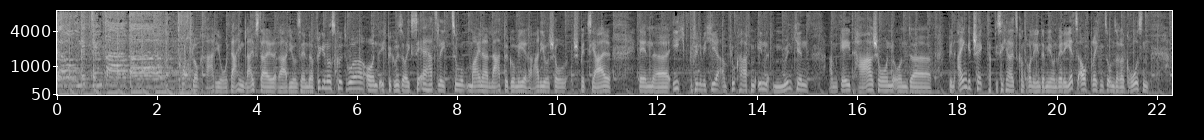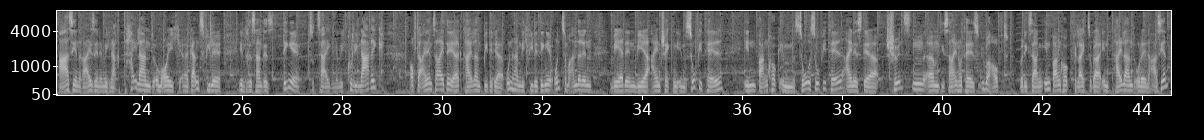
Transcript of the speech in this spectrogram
Show mit dem. Kochblock Radio, dein Lifestyle-Radiosender für Genusskultur und ich begrüße euch sehr herzlich zu meiner Latte Gourmet Radioshow Spezial, denn äh, ich befinde mich hier am Flughafen in München am Gate H schon und äh, bin eingecheckt, habe die Sicherheitskontrolle hinter mir und werde jetzt aufbrechen zu unserer großen Asienreise, nämlich nach Thailand, um euch äh, ganz viele interessante Dinge zu zeigen, nämlich Kulinarik. Auf der einen Seite, ja, Thailand bietet ja unheimlich viele Dinge und zum anderen werden wir einchecken im Sofitel in Bangkok im So Sofitel, eines der schönsten ähm, Designhotels überhaupt, würde ich sagen, in Bangkok, vielleicht sogar in Thailand oder in Asien.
